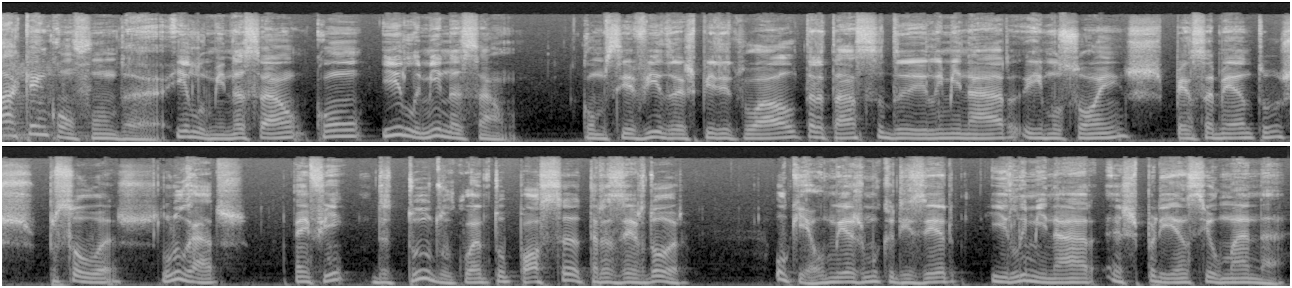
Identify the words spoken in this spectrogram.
Há quem confunda iluminação com eliminação, como se a vida espiritual tratasse de eliminar emoções, pensamentos, pessoas, lugares, enfim, de tudo quanto possa trazer dor. O que é o mesmo que dizer eliminar a experiência humana,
